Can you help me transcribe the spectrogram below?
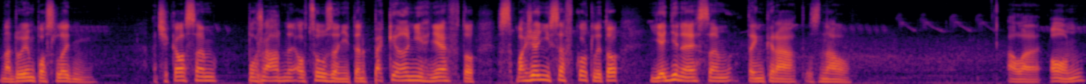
na dojem poslední. A čekal jsem pořádné odsouzení, ten pekelní hněv, to smažení se v kotli, to jediné jsem tenkrát znal. Ale on,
